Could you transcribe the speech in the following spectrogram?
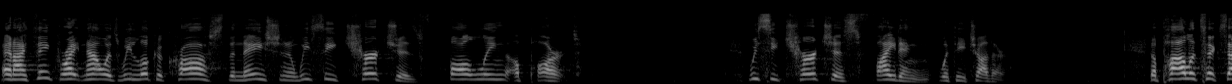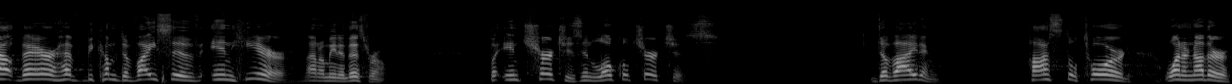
And I think right now, as we look across the nation and we see churches falling apart, we see churches fighting with each other. The politics out there have become divisive in here. I don't mean in this room but in churches, in local churches, dividing, hostile toward one another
